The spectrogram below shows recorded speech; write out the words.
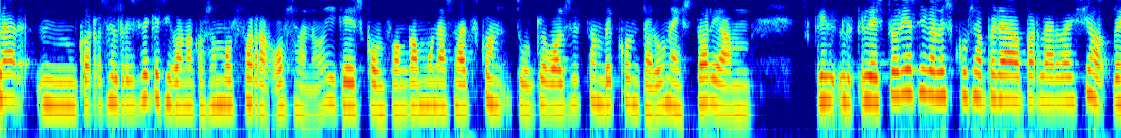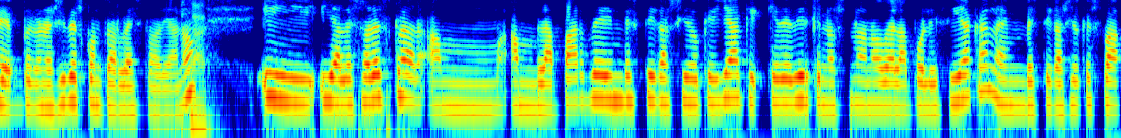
clar, mm, corres el risc de que sigui una cosa molt farragosa, no? I que es confonga amb un assaig quan tu el que vols és també contar una història. Amb... Que, que la història sigui l'excusa per a parlar d'això, bé, però necessites contar la història, no? Clar. I, I aleshores, clar, amb, amb la part d'investigació que hi ha, que, que he de dir que no és una novel·la policíaca, la investigació que es fa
